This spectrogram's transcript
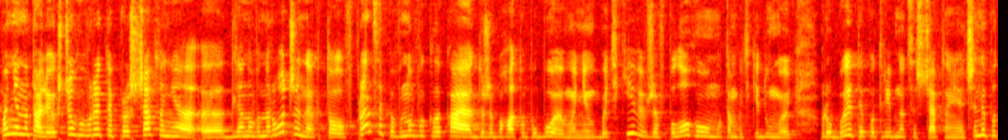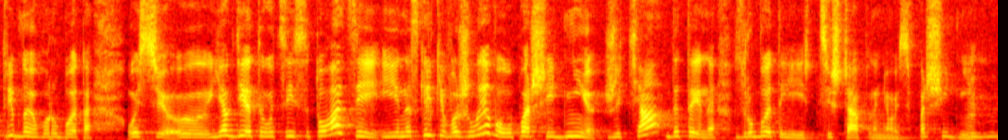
Пані Наталю, якщо говорити про щеплення е, для новонароджених, то в принципі воно викликає дуже багато побоювань батьків, і вже в пологовому там батьки думають, робити потрібно це щеплення чи не потрібно його робити. Ось е, як діяти у цій ситуації, і наскільки важливо у перші дні життя дитини зробити їй ці щеплення? Ось в перші дні. Е,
